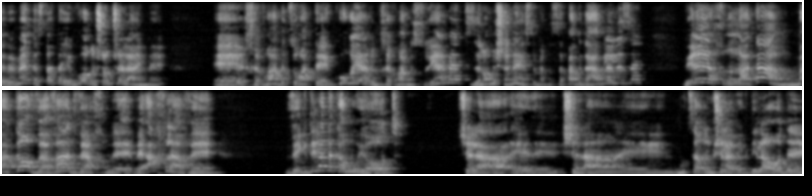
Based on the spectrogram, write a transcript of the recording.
ובאמת עשתה את היבוא הראשון שלה עם חברה בצורת קורייר, עם חברה מסוימת, זה לא משנה, זאת אומרת הספק דאג לה לזה, והיא ראתה מה טוב ועבד ואחלה, והגדילה את הכמויות של, ה, של המוצרים שלה והגדילה עוד אה,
